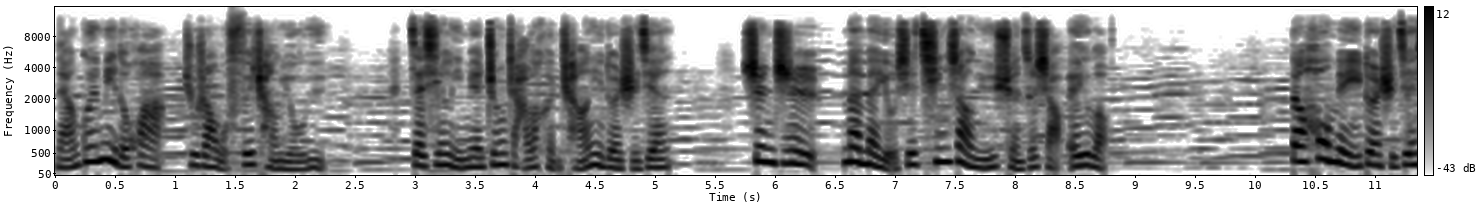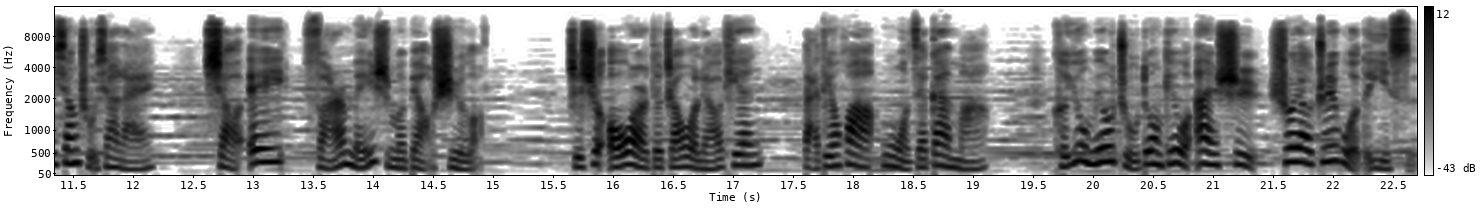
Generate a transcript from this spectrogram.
男闺蜜的话就让我非常犹豫，在心里面挣扎了很长一段时间，甚至慢慢有些倾向于选择小 A 了。但后面一段时间相处下来，小 A 反而没什么表示了，只是偶尔的找我聊天，打电话问我在干嘛，可又没有主动给我暗示说要追我的意思。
